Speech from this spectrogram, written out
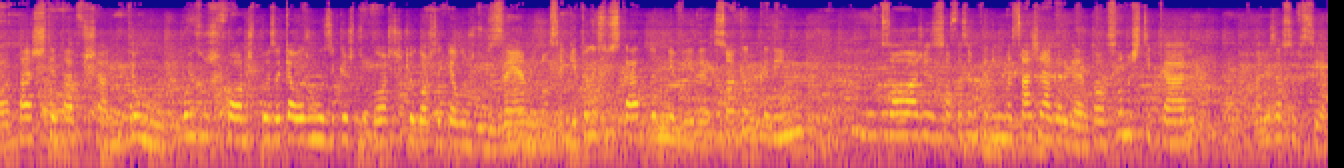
ou estás a tentar fechar no teu mundo, pões os fones, pões aquelas músicas que tu gostas, que eu gosto daquelas do Zen e não sei o quê, todo isso sossegado da minha vida, só aquele bocadinho, só às vezes só fazer um bocadinho de massagem à garganta ou só masticar, às vezes é o suficiente.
